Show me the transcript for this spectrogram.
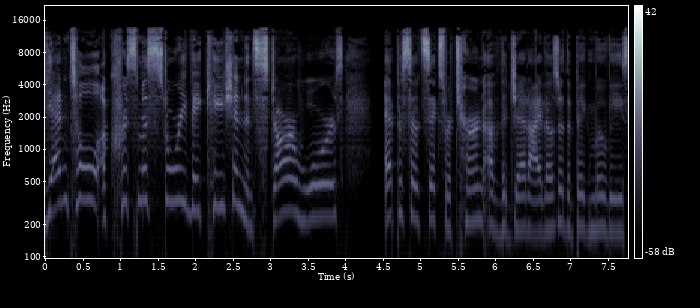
Yentl, A Christmas Story, Vacation, and Star Wars. Episode 6 Return of the Jedi. Those are the big movies.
